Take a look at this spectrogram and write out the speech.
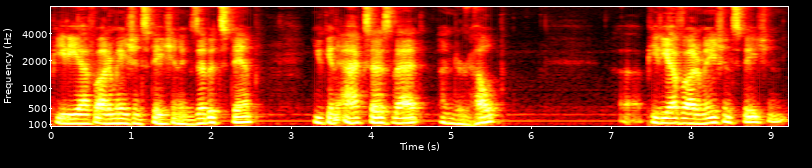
PDF Automation Station exhibit stamp. You can access that under Help, uh, PDF Automation Station,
